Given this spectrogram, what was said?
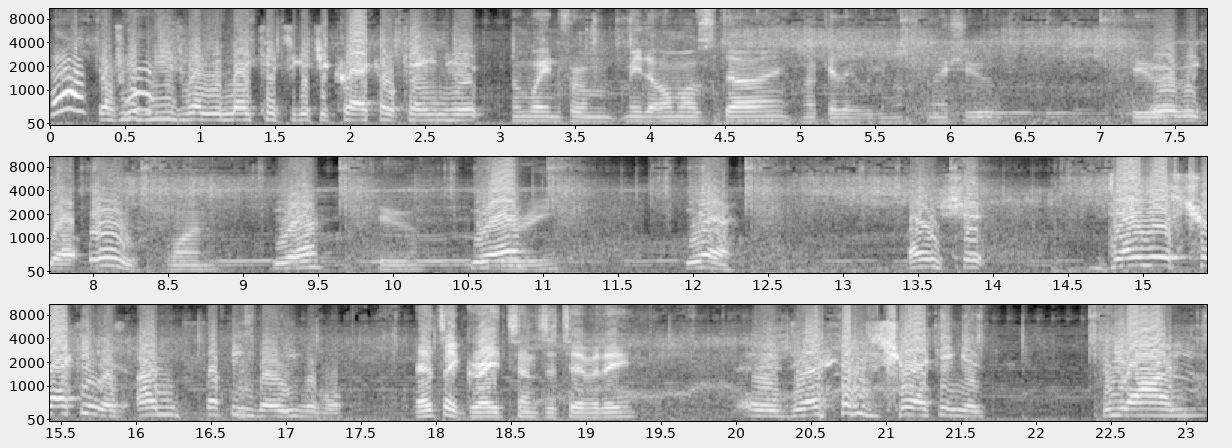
Ah, Don't forget to ah. use one of your med kits to get your crack cocaine hit. I'm waiting for me to almost die. Okay, there we go. Can I shoot? There we go. Ooh, one, yeah, two, Yeah. three. yeah. Oh shit. Daniel's tracking is unfucking believable. That's a great sensitivity. Uh, Daniel's tracking is beyond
